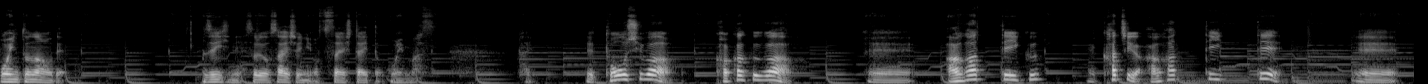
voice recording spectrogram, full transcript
ポイントなので、ぜひね、それを最初にお伝えしたいと思います。はい。で、投資は価格が、えー上がっていく、価値が上がっていって、えー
